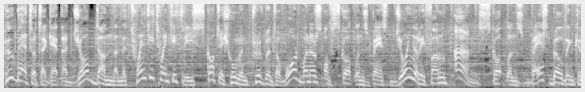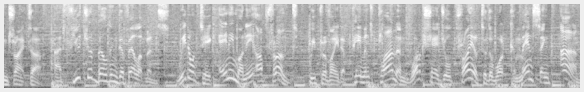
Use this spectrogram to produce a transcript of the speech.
who better to get the job done than the 2023 Scottish Home Improvement Award winners of Scotland's Best Joinery Firm and Scotland's Best Building Contractor? At Future Building Developments, we don't take any money up front. We provide a payment plan and work schedule prior to the work commencing, and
